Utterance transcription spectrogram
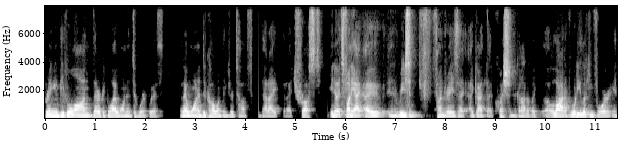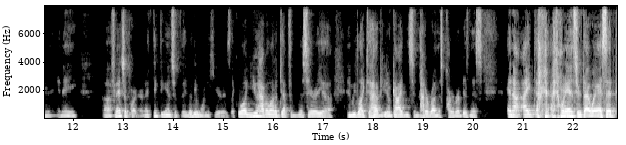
bringing people on that are people i wanted to work with that I wanted to call when things are tough, that I that I trust. You know, it's funny. I, I in a recent fundraise, I, I got that question. I got like a lot of what are you looking for in in a uh, financial partner? And I think the answer that they really want to hear is like, well, you have a lot of depth in this area, and we'd like to have you know guidance in how to run this part of our business. And I, I, I don't answer it that way. I said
